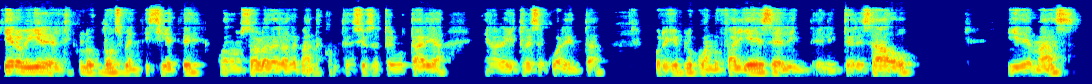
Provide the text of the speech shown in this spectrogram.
quiero ir al artículo 227, cuando nos habla de la demanda contenciosa tributaria en la ley 1340. Por ejemplo, cuando fallece el, el interesado y demás,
